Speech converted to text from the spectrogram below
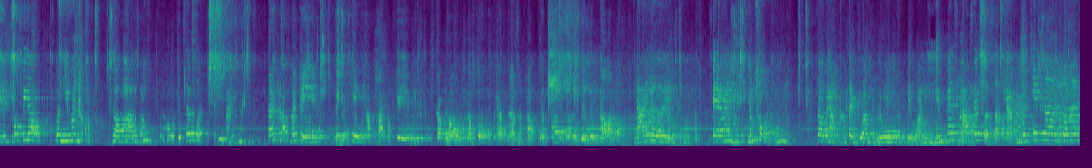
เอ็มข้าวเปรี้ยว วันนี้มันขับเราพาลูกๆเราไปเที่ยวสวนดีไหมได้ครับแม่เพลงหนแม่เพลงอยากพาน้องเพลงกับน้องน้ำฝนไปอาบน้ำนะครับเดี๋ยวพ่อเดี๋ยวเราไปเรียนรู้ก่อน ได้เลย เอ็มน้ำฝน เราไปอาบน้ำแต่งตัวของลูก เดี๋ยววันนี้แม่จะพาเที่ยวสวนสัตว์กันไม่เข้มหน้าบ้าน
